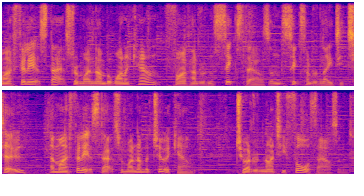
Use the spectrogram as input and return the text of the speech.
My affiliate stats from my number one account, 506,682, and my affiliate stats from my number two account, 294,000.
